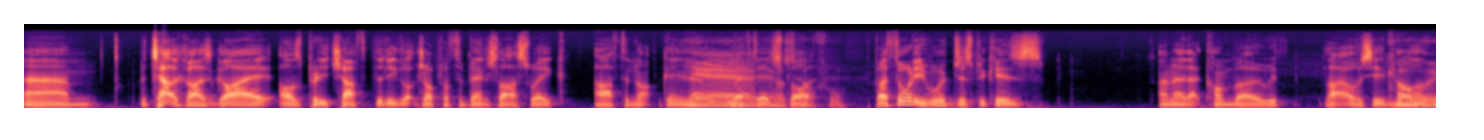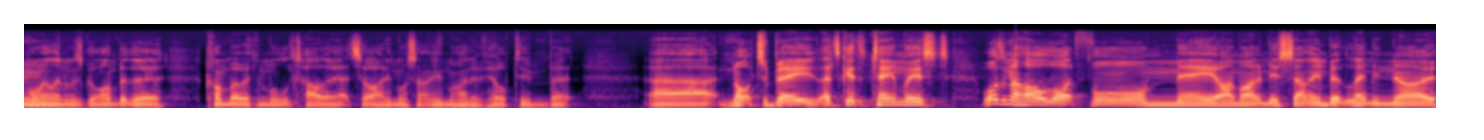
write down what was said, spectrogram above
Um, but Talakai's a guy, I was pretty chuffed that he got dropped off the bench last week after not getting Yeah, that left edge spot. helpful. But I thought he would just because I know that combo with like obviously Moy- Moylan was gone, but the combo with Mulitalo outside him or something might have helped him. But uh, not to be. Let's get the team list. Wasn't a whole lot for me. I might have missed something, but let me know.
